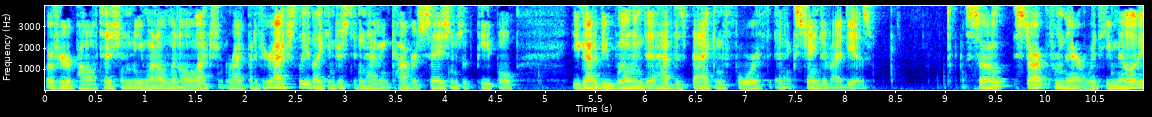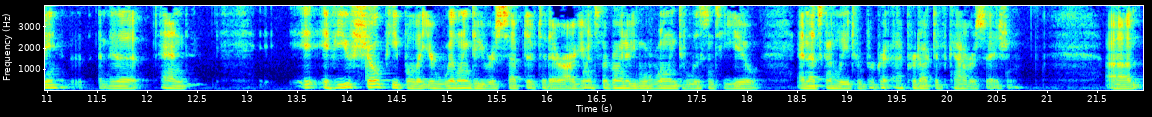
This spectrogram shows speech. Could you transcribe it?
or if you're a politician and you want to win an election, right? But if you're actually like interested in having conversations with people, you got to be willing to have this back and forth and exchange of ideas. So start from there with humility and if you show people that you're willing to be receptive to their arguments, they're going to be more willing to listen to you, and that's going to lead to a, productive conversation. Um,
